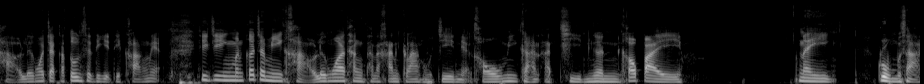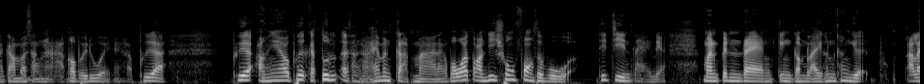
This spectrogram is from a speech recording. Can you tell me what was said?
ข่าวเรื่องว่าจะกระตุ้นเศรษฐกิจอีกครั้งเนี่ยจริง ๆ มันก็จะมีข่าวเรื่องว่าทางธนาคารกลางของจีนเนี่ยเขามีการอัดฉีดเงินเข้าไปในกลุ่มอุตสาหกรรมอสังหาเข้าไปด้วยนะครับเพื่อเพื่อเอาง่ายๆว่าเพื่อกระตุ้นอสังหาให้มันกลับมานะครับเพราะว่าตอนที่ช่วงฟองสบู่ ที่จีนแตกเนี่ยมันเป็นแรงเก็งกำไรค่อนข้างเยอะอะไร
